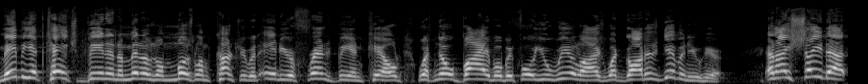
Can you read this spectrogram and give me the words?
Maybe it takes being in the middle of a Muslim country with eight of your friends being killed with no Bible before you realize what God has given you here. And I say that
